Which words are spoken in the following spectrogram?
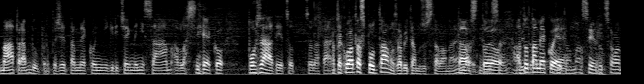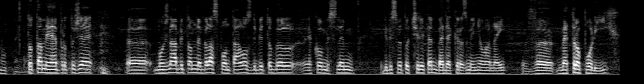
má pravdu, protože tam jako nikdy člověk není sám a vlastně jako pořád je co, co natáčet. A taková ta spontánnost, aby tam zůstala, ne? Ta, vlastně to jo. Zase, a to, to tam jako je. To tam asi je docela nutné. No. To tam je, protože e, možná by tam nebyla spontánnost, kdyby to byl, jako myslím, kdyby jsme točili ten Bedeker zmiňovaný v metropolích,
